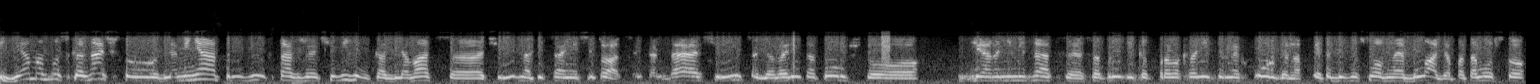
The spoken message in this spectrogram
Я могу сказать, что для меня призыв также очевиден, как для вас э, очевидно описание ситуации. Когда Синица говорит о том, что деанонимизация сотрудников правоохранительных органов – это безусловное благо, потому что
